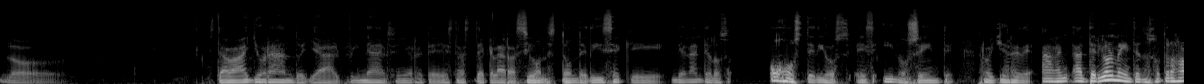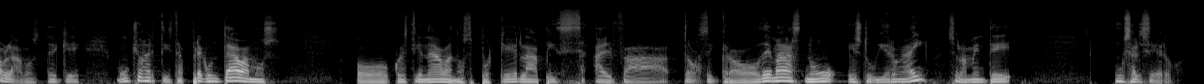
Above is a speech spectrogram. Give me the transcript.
lo, estaba llorando ya al final, señores, de estas declaraciones donde dice que delante de los ojos de Dios es inocente Roger RD. Anteriormente nosotros hablamos de que muchos artistas preguntábamos o cuestionábamos por qué lápiz, alfa, tóxico o demás no estuvieron ahí, solamente un salsero,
